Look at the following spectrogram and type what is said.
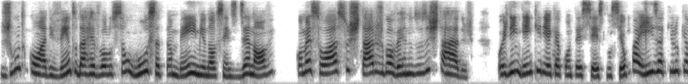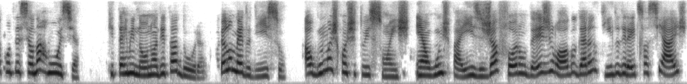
junto com o advento da Revolução Russa também em 1919, começou a assustar os governos dos estados, pois ninguém queria que acontecesse no seu país aquilo que aconteceu na Rússia, que terminou numa ditadura. Pelo medo disso, algumas constituições em alguns países já foram desde logo garantindo direitos sociais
